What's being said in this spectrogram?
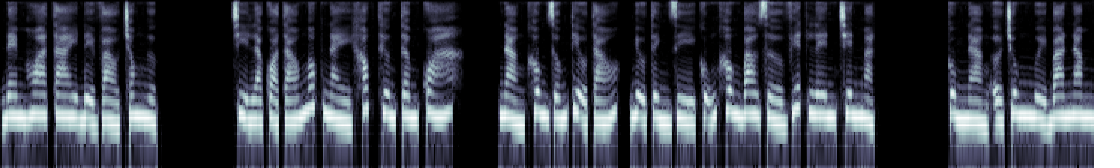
đem hoa tai để vào trong ngực. Chỉ là quả táo ngốc này khóc thương tâm quá. Nàng không giống tiểu táo, biểu tình gì cũng không bao giờ viết lên trên mặt. Cùng nàng ở chung 13 năm,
